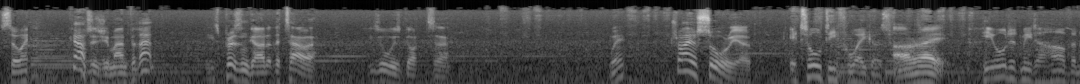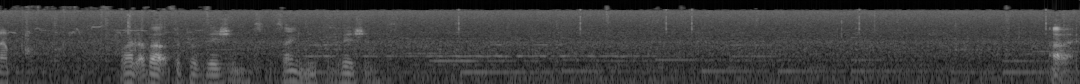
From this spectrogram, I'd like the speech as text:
So I... Carter's your man for that. He's prison guard at the tower. He's always got, uh... Where? Try Osorio. It's all Di Fuego's fault. Alright. He ordered me to the number... What about the provisions? I need provisions. Alright.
